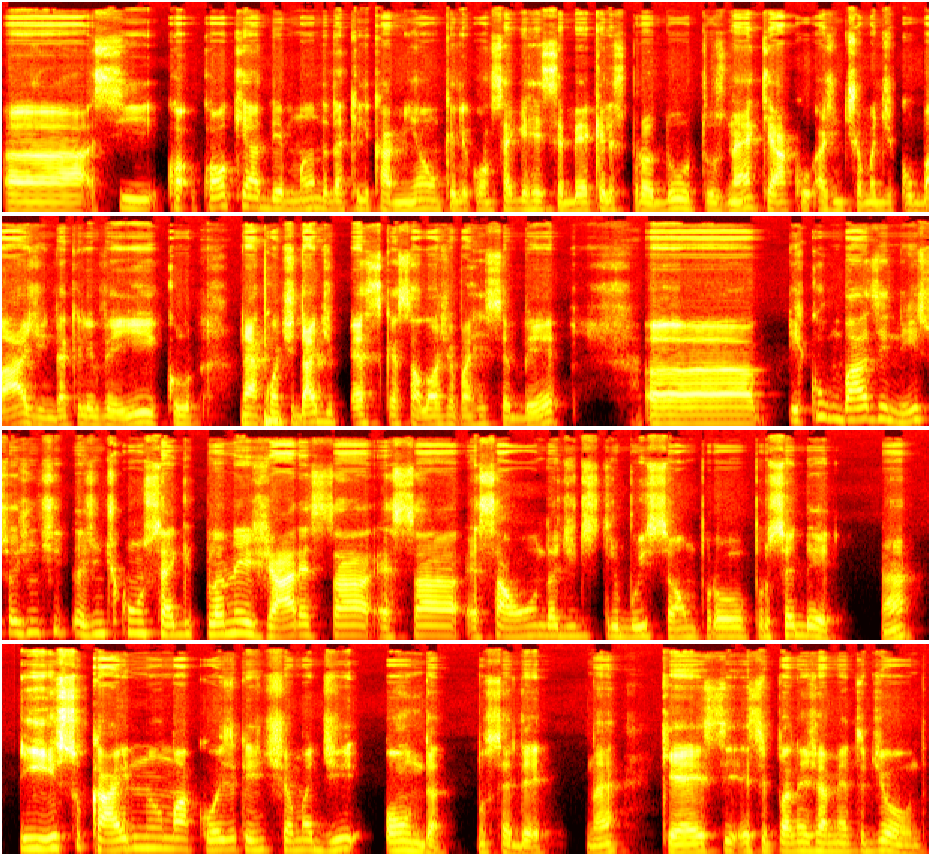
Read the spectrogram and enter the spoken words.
Uh, se qual, qual, que é a demanda daquele caminhão que ele consegue receber aqueles produtos né que a, a gente chama de cubagem daquele veículo né a quantidade de peças que essa loja vai receber. Uh, e com base nisso a gente, a gente consegue planejar essa, essa, essa onda de distribuição para o CD. Né? E isso cai numa coisa que a gente chama de onda no CD, né? Que é esse, esse planejamento de onda.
